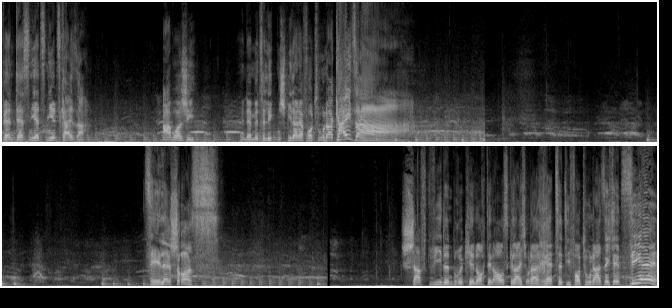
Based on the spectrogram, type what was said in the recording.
Währenddessen jetzt Nils Kaiser. Aboagi. In der Mitte liegt ein Spieler der Fortuna. Kaiser! Zähleschuss. Schafft Wiedenbrück hier noch den Ausgleich oder rettet die Fortuna sich ins Ziel?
